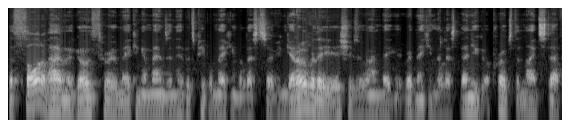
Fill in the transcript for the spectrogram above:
the thought of having to go through making amends inhibits people making the list. So if you can get over the issues around make, making the list, then you approach the ninth step.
